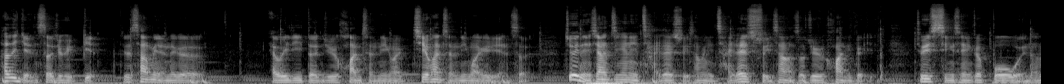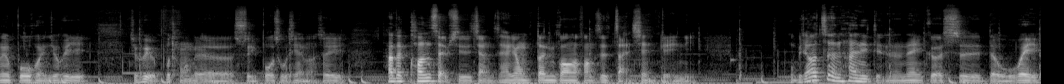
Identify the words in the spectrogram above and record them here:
它的颜色就会变，就是上面的那个 LED 灯就会换成另外切换成另外一个颜色。就有点像今天你踩在水上面，你踩在水上的时候就会换一个，就会形成一个波纹，然后那个波纹就会就会有不同的水波出现嘛。所以它的 concept 其实这样子，它用灯光的方式展现给你。我比较震撼一点的那个是 The Wave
